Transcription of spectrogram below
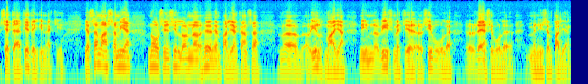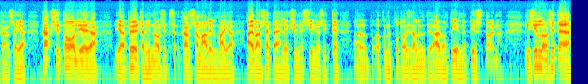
setää tietenkin näki. Ja samassa minä nousin silloin höyhenpaljan kanssa äh, ilmaan ja niin viisi metriä sivulle, reen sivulle meni sen paljan kanssa ja kaksi toolia ja, ja pöytä niin nousit kanssa samalla ilmaan ja aivan säpähleeksi sinne siinä sitten, äh, kun ne putosi tälle aivan pienenä pirstoina niin silloin setä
